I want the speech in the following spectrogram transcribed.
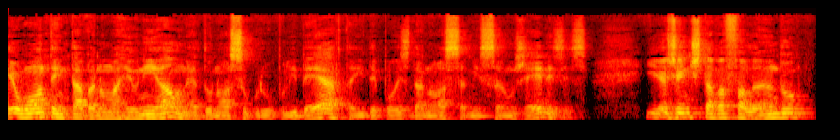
Eu ontem estava numa reunião né, do nosso grupo Liberta e depois da nossa missão Gênesis, e a gente estava falando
